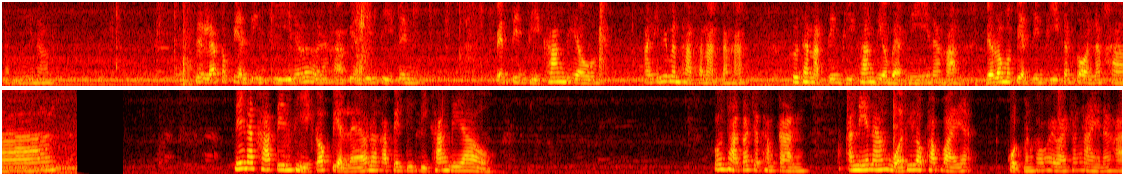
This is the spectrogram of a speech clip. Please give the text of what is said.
แบบนี้นะ เสร็จแล้วก็เปลี่ยนตีนผีเด้อนะคะ เปลี่ยนตีนผีเป็น เป็นตีนผีข้างเดียว อันนี้พี่บรรทัดถนัดนะคะ คือถนัดตีนผีข้างเดียวแบบนี้นะคะ เดี๋ยวเรามาเปลี่ยนตีนผีกันก่อนนะคะ นี่นะคะตีนผีก็เปลี่ยนแล้วนะคะ เป็นตีนผีข้างเดียวพุทาก็จะทำการ อันนี้นะ หัวที่เราพับไว้อะกดมันเข้าไปไว้ข้างในนะคะ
